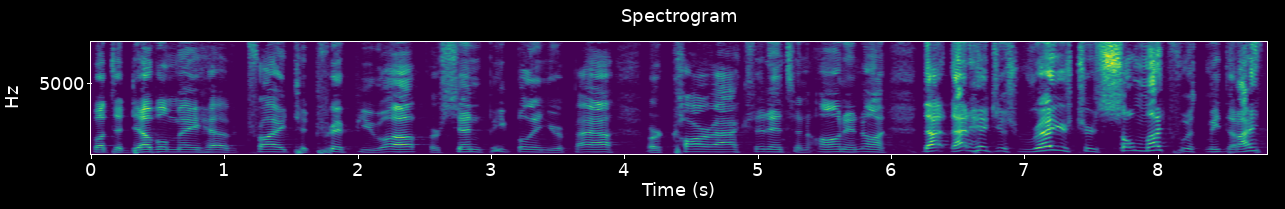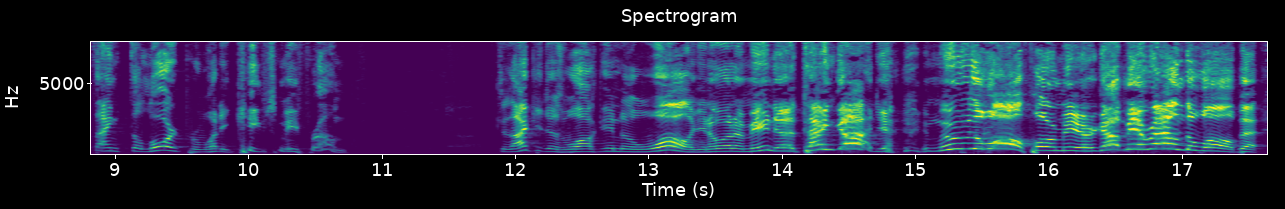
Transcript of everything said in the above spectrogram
What the devil may have tried to trip you up or send people in your path or car accidents and on and on. That, that had just registered so much with me that I thank the Lord for what he keeps me from. Because I could just walk into the wall, you know what I mean? Uh, thank God you moved the wall for me or got me around the wall. But,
